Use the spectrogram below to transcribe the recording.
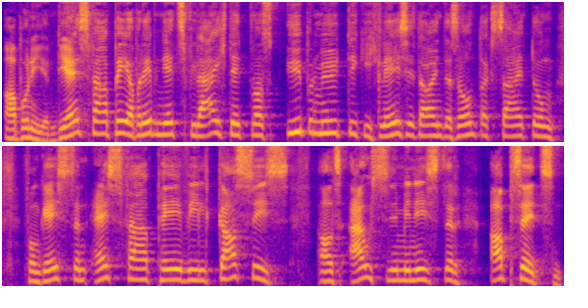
abonnieren. Die SVP aber eben jetzt vielleicht etwas übermütig. Ich lese da in der Sonntagszeitung von gestern, SVP will Gassis als Außenminister absetzen.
